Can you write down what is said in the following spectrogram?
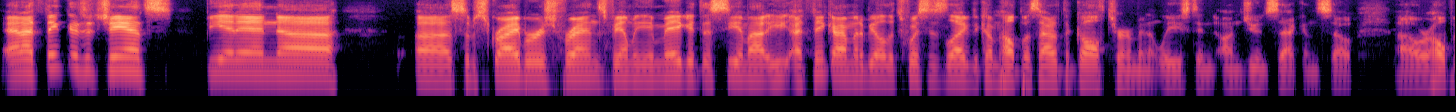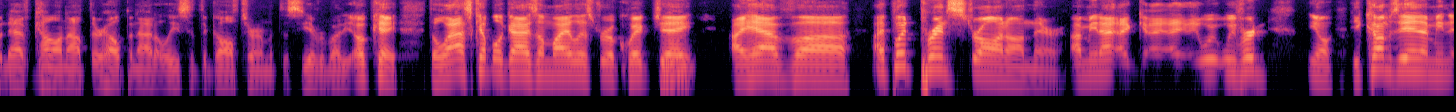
and I think there's a chance BNN uh, uh, subscribers, friends, family. You may get to see him out. He, I think I'm going to be able to twist his leg to come help us out at the golf tournament at least in, on June 2nd. So uh, we're hoping to have Colin out there helping out at least at the golf tournament to see everybody. Okay, the last couple of guys on my list, real quick, Jay. Mm-hmm. I have uh, I put Prince Strachan on there. I mean, I, I, I, we've heard you know he comes in. I mean,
